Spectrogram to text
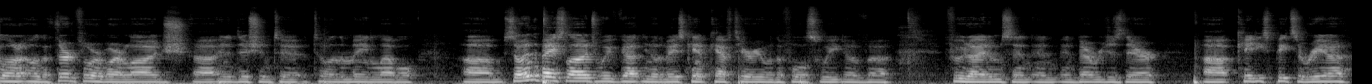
on, on the third floor of our lodge, uh, in addition to, to on the main level. Um, so in the base lodge, we've got you know the base camp cafeteria with a full suite of uh, food items and, and, and beverages there. Uh, Katie's Pizzeria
